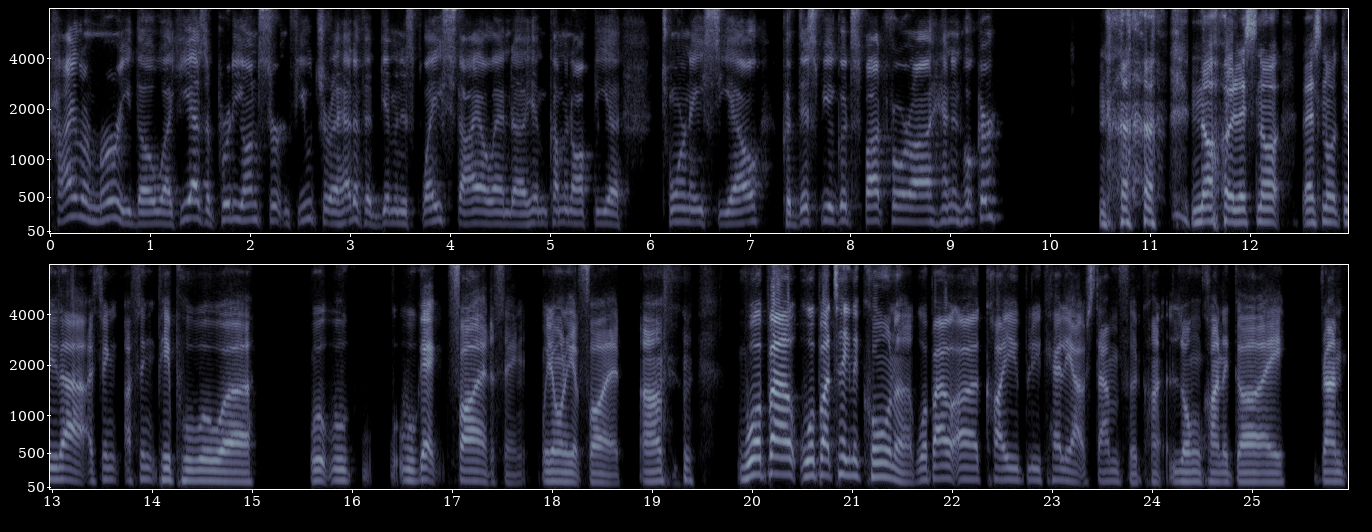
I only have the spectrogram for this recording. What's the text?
Kyler Murray, though, he has a pretty uncertain future ahead of him given his play style and him coming off the torn ACL. Could this be a good spot for Hendon Hooker? no, let's not let's not do that. I think I think people will will will will get fired. I think we don't want to get fired. Um, what about what about taking the corner? What about uh Kyu Blue Kelly out of Stanford? Kind of long kind of guy, ran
